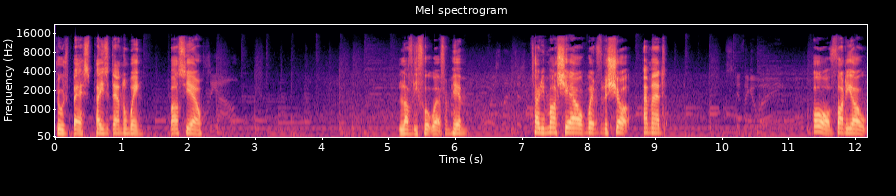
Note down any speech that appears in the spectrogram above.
George Best plays it down the wing. Martial. Lovely footwork from him. Tony Martial went for the shot. Amad. Oh, Gvardiol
